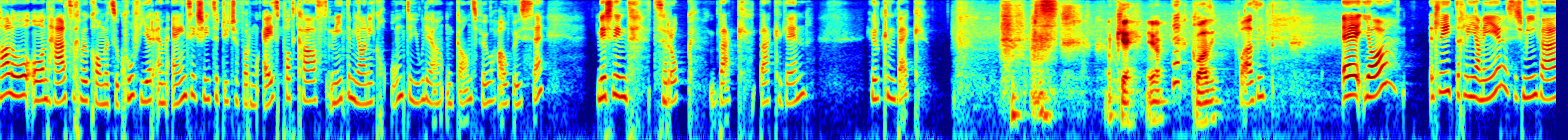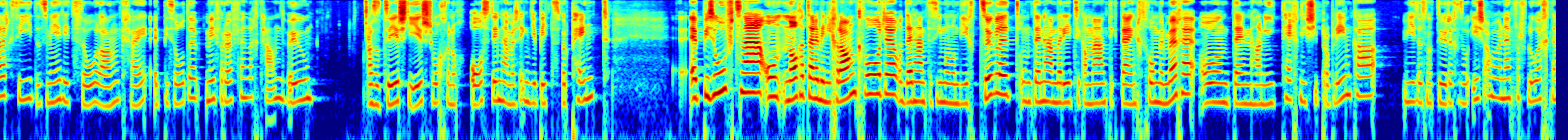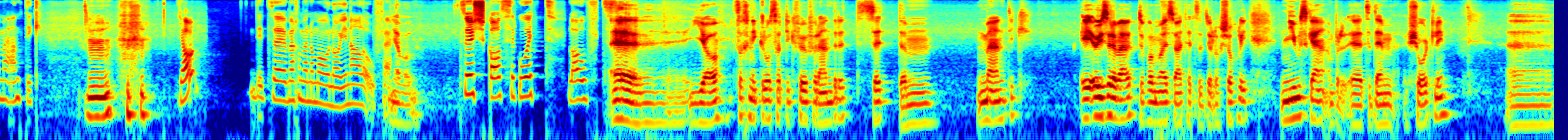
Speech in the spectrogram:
Hallo und herzlich willkommen zu Q4, einem einzigen schweizerdeutschen Formel 1 Podcast mit dem Janik und der Julia und ganz viel Halbwissen. Wir sind zurück, back, back again. Hürken back. okay, ja, quasi. quasi. Äh, ja, es liegt ein bisschen an mir. Es war mein Fehler, gewesen, dass wir jetzt so lange keine Episode mehr veröffentlicht haben, weil also zuerst die erste Woche nach Austin haben wir es irgendwie ein bisschen verpennt, etwas aufzunehmen und nachher bin ich krank geworden und dann haben Simon und ich gezögert und dann haben wir jetzt am Montag gedacht, komm, wir machen und dann hatte ich technische Probleme, gehabt, wie das natürlich so ist an einem verfluchten Montag. Mhm. ja, jetzt äh, machen wir nochmal einen neuen Anlaufen. Jawohl. Sonst geht es sehr gut, läuft Äh, ja, hat sich nicht grossartig viel verändert seit dem Montag. In unserer Welt, der Formel 1 Welt, hat es natürlich schon ein bisschen News gegeben, aber äh, zu dem shortly. Äh,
